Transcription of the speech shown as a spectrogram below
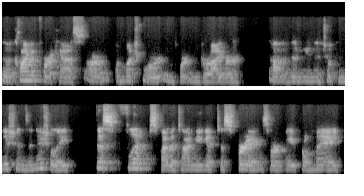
the climate forecasts are a much more important driver uh, than the initial conditions initially. This flips by the time you get to spring, sort of April, May,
